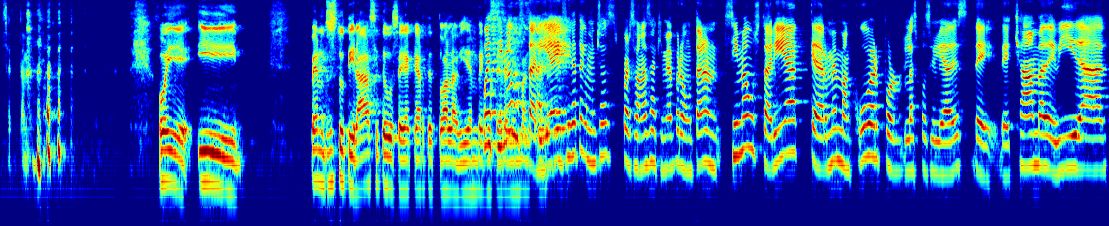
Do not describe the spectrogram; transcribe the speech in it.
exactamente. Oye, y. Pero entonces tu tirada sí te gustaría quedarte toda la vida en Pues sí me gustaría, y fíjate que muchas personas aquí me preguntaron, sí me gustaría quedarme en Vancouver por las posibilidades de, de chamba, de vida,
